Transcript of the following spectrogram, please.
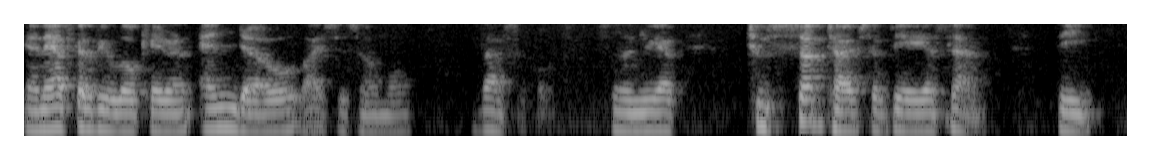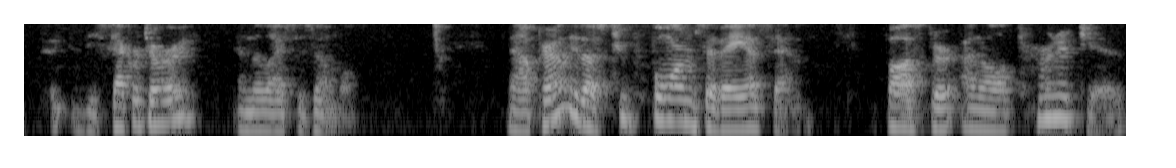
And that's going to be located on endolysosomal vesicles. So then you have two subtypes of the ASM the, the secretory and the lysosomal. Now, apparently, those two forms of ASM foster an alternative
